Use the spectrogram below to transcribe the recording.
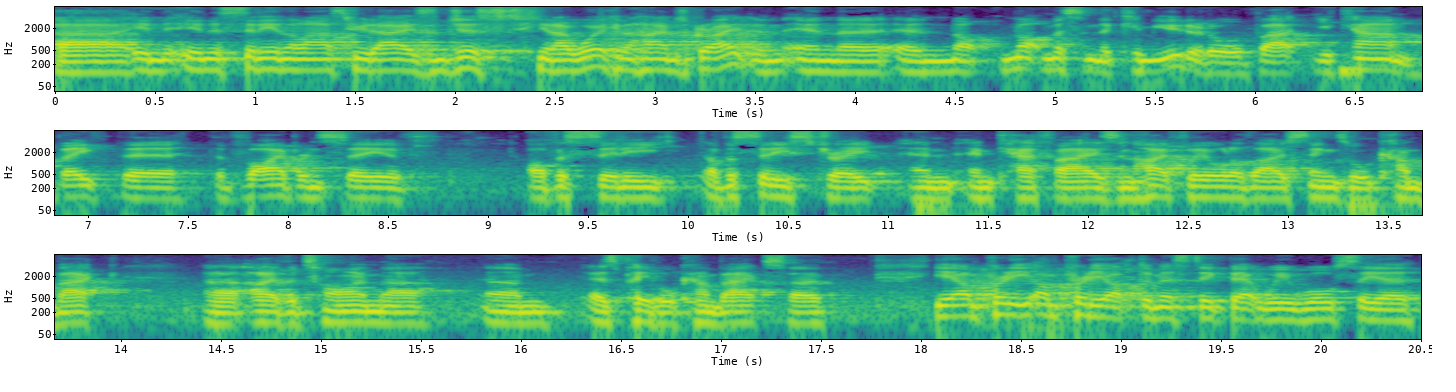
uh, in in the city in the last few days, and just you know working at home is great, and and the, and not not missing the commute at all. But you can't beat the the vibrancy of of a city of a city street and and cafes, and hopefully all of those things will come back uh, over time uh, um, as people come back. So yeah, I'm pretty I'm pretty optimistic that we will see a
